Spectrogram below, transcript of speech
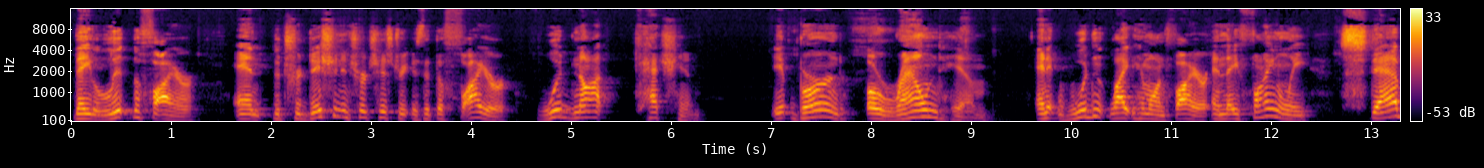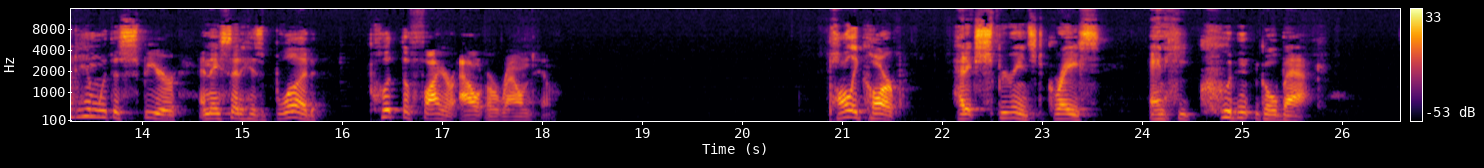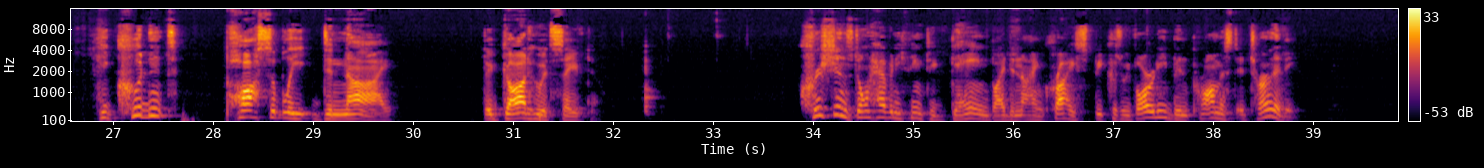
They lit the fire. And the tradition in church history is that the fire would not catch him. It burned around him and it wouldn't light him on fire. And they finally stabbed him with a spear and they said his blood put the fire out around him. Polycarp had experienced grace and he couldn't go back. He couldn't possibly deny the God who had saved him. Christians don't have anything to gain by denying Christ because we've already been promised eternity.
